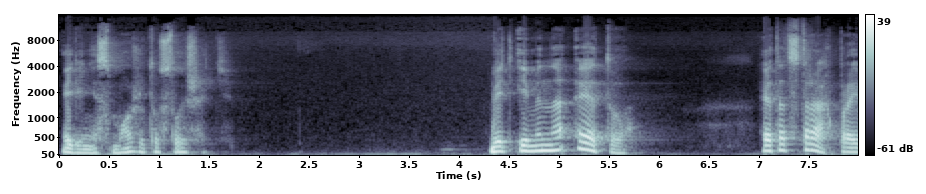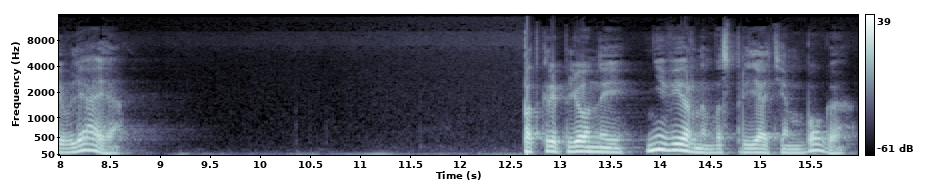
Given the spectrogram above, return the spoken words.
или не сможет услышать. Ведь именно эту, этот страх проявляя – подкрепленный неверным восприятием Бога,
